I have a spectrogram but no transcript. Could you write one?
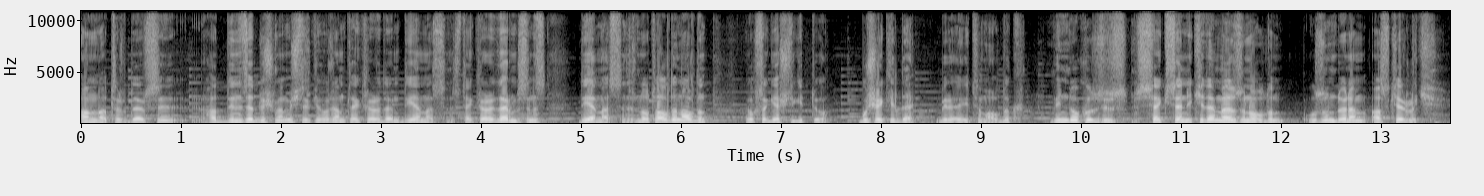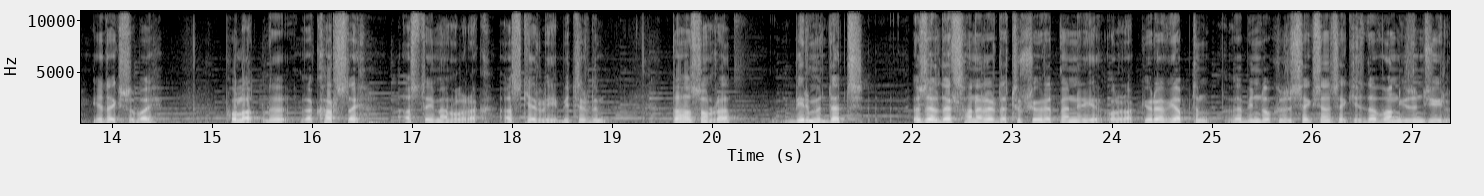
anlatır dersi haddinize düşmemiştir ki hocam tekrar eder diyemezsiniz. Tekrar eder misiniz? Diyemezsiniz. Not aldın aldın. Yoksa geçti gitti o. Bu şekilde bir eğitim aldık. 1982'de mezun oldum. Uzun dönem askerlik. Yedek subay, Polatlı ve Kars'ta asteğmen olarak askerliği bitirdim. Daha sonra bir müddet özel dershanelerde Türkçe öğretmenliği olarak görev yaptım ve 1988'de Van 100. Yıl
